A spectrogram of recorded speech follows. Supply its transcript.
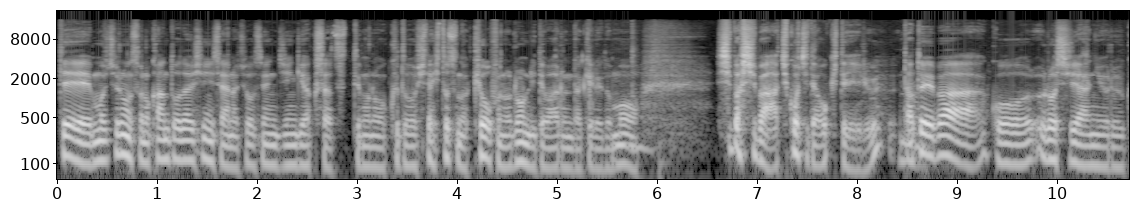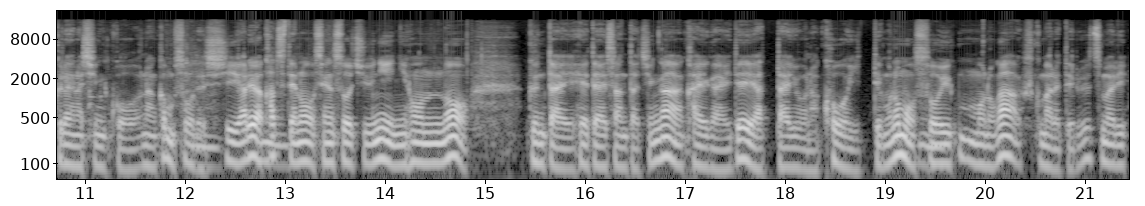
ってもちろんその関東大震災の朝鮮人虐殺っていうものを駆動した一つの恐怖の論理ではあるんだけれども、うんしばしばあちこちで起きている。例えばこうロシアによるウクライナ侵攻なんかもそうですし、あるいはかつての戦争中に日本の軍隊兵隊さんたちが海外でやったような行為っていうものもそういうものが含まれている、つまり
